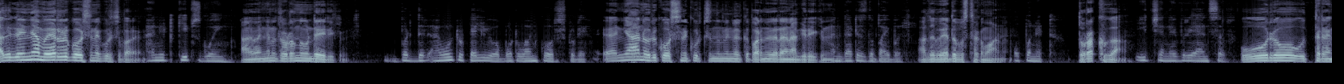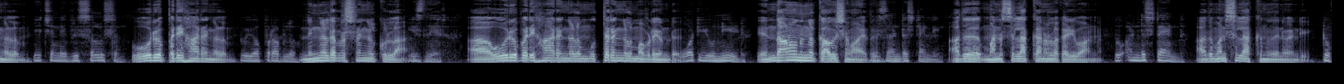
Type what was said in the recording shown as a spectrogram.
അത് കഴിഞ്ഞാൽ വേറൊരു കോഴ്സിനെ കുറിച്ച് പറയും And it keeps going. അതങ്ങനെ തുടർന്നുകൊണ്ടേയിരിക്കും But I want to tell you about one course today, ഞാൻ ഒരു കോഴ്സിനെ കുറിച്ച് നിങ്ങൾക്ക് പറഞ്ഞു തരാൻ ആഗ്രഹിക്കുന്നു and that is the Bible. അത് വേദപുസ്തകമാണ് Open it. തുറക്കുക Each and every answer, ഓരോ ഉത്തരങ്ങളും each and every solution ഓരോ പരിഹാരങ്ങളും to your problem നിങ്ങളുടെ പ്രശ്നങ്ങൾക്കുള്ള is there. ഓരോ പരിഹാരങ്ങളും ഉത്തരങ്ങളും അവിടെയുണ്ട് What you need എന്താണോ നിങ്ങൾക്ക് ആവശ്യമായത് is understanding. അത് മനസ്സിലാക്കാനുള്ള കഴിവാണ് To understand, അത് മനസ്സിലാക്കുന്നതിന് വേണ്ടി to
